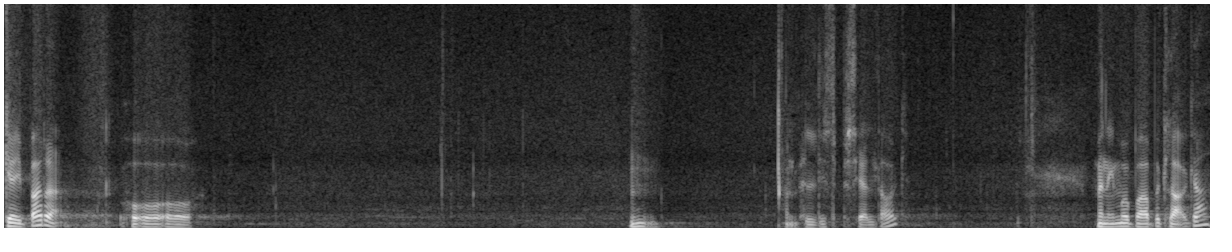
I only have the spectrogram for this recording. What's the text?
gripe det og, og, og mm. En veldig spesiell dag. Men jeg må bare beklage.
